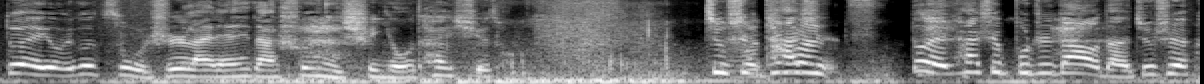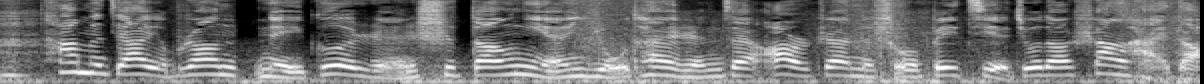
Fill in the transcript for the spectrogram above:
对，有一个组织来联系他，说你是犹太血统，就是他是对他是不知道的，就是他们家也不知道哪个人是当年犹太人在二战的时候被解救到上海的。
